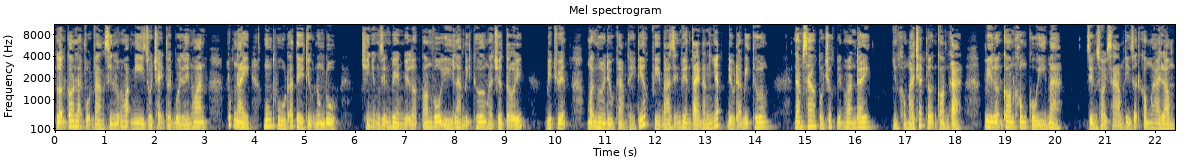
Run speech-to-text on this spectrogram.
Lợn con lại vội vàng xin lỗi họa mi rồi chạy tới buổi liên hoan. Lúc này, mung thú đã tề tiệu nông đủ. Chỉ những diễn viên bị lợn con vô ý làm bị thương là chưa tới. Biết chuyện, mọi người đều cảm thấy tiếc vì ba diễn viên tài năng nhất đều đã bị thương. Làm sao tổ chức liên hoan đây? Nhưng không ai trách lợn con cả, vì lợn con không cố ý mà. Riêng sói xám thì rất không hài lòng,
